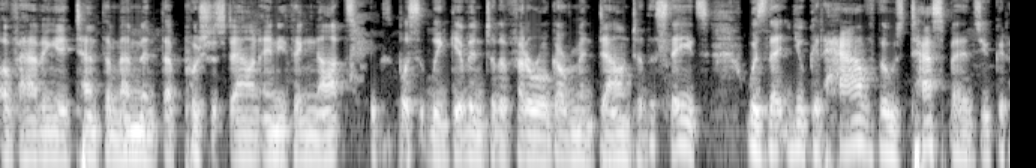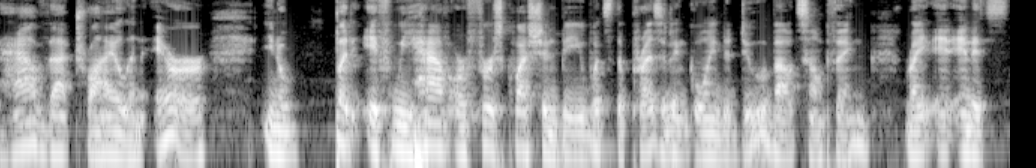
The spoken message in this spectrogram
of having a 10th amendment that pushes down anything not explicitly given to the federal government down to the states was that you could have those test beds you could have that trial and error you know but if we have our first question be what's the president going to do about something right? And, it's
